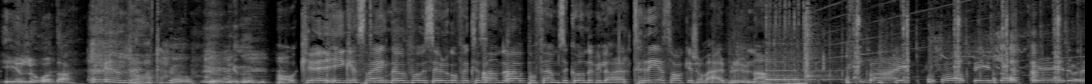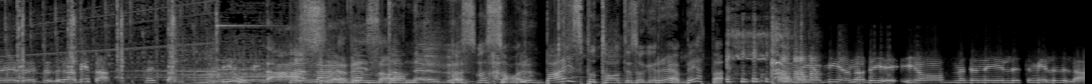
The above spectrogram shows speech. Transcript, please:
I en låda. En låda. Okej, inget poäng där. Då får vi se hur det går för Cassandra. På fem sekunder vill jag höra tre saker som är bruna. Bajs, potatis och eh, rö- rödbeta. nästan. Jord. Vad- vänta nu. Vad, vad sa du? Bajs, potatis och rödbeta? Ja, men jag menade, ja, men den är ju lite mer lila.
